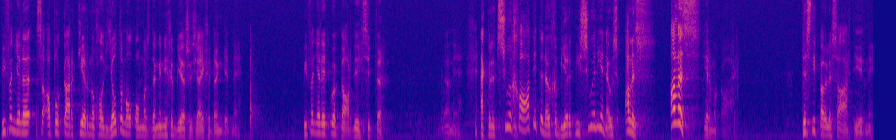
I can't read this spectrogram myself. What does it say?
Wie van julle se appelkar keer nogal heeltemal om as dinge nie gebeur soos jy gedink het nie? Wie van julle het ook daardie siekte? Ja nee. Ek wil dit so gehad het en nou gebeur dit nie so nie en nou is alles alles deurmekaar. Dis nie Paulus se hart hier nie.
